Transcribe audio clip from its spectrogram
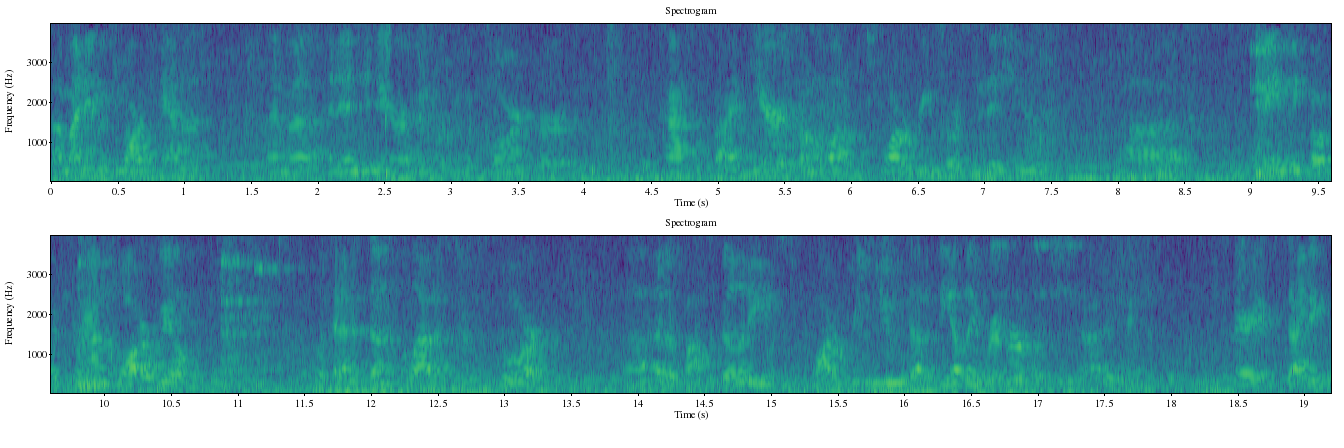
Uh, my name is Mark Hanna. I'm a, an engineer. I've been working with Lauren for the past five years on a lot of water resources issues, uh, mainly focused around the water wheel. But what that has done is allowed us to explore uh, other possibilities, water reuse out of the LA River, which uh, I think is a very exciting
